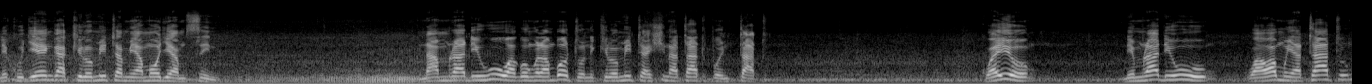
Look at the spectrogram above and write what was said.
ni kujenga kilomita 150 na mradi huu wa Gongo la Mboto ni kilomita 23.3. Kwa hiyo ni mradi huu wa awamu ya tatu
